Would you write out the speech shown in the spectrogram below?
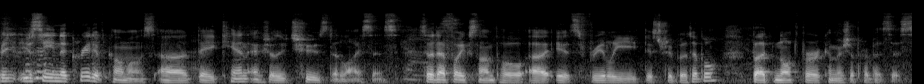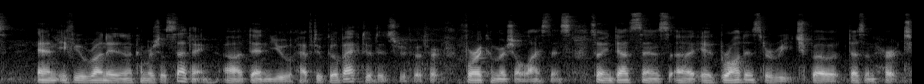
but you see in the Creative Commons, uh, they can actually choose the license. So that, for example, uh, it's freely distributable, but not for commercial purposes. And if you run it in a commercial setting, uh, then you have to go back to the distributor for a commercial license. So in that sense, uh, it broadens the reach, but doesn't hurt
